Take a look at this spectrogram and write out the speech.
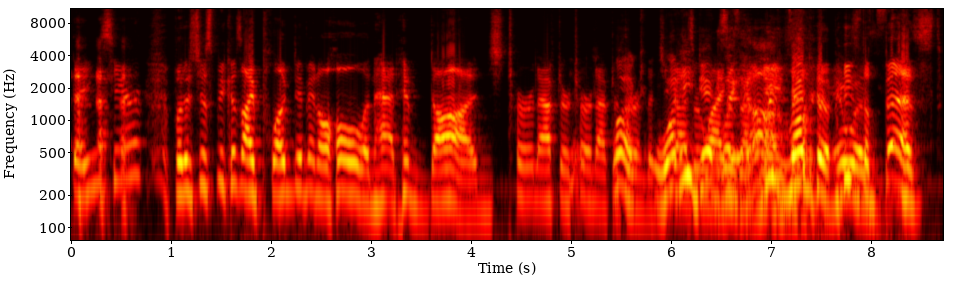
things here, but it's just because I plugged him in a hole and had him dodge turn after turn after Look, turn that you what he did are like, was we love him. It He's the best.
